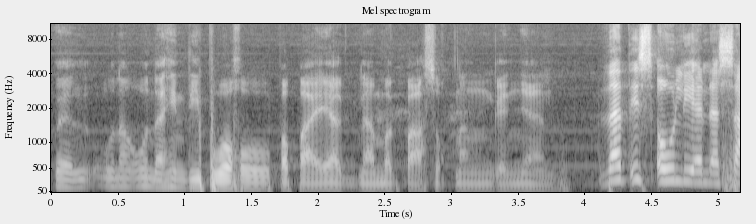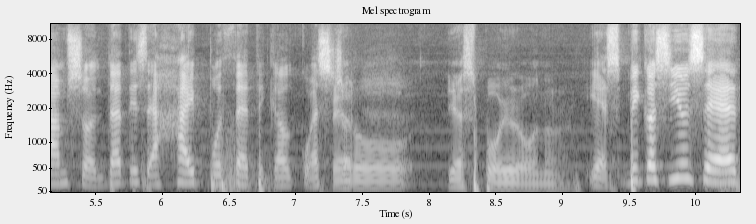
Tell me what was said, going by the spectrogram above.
Well, unang-una, hindi po ako papayag na magpasok ng ganyan. That is only an assumption. That is a hypothetical question. Pero, yes po, Your Honor. Yes, because you said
